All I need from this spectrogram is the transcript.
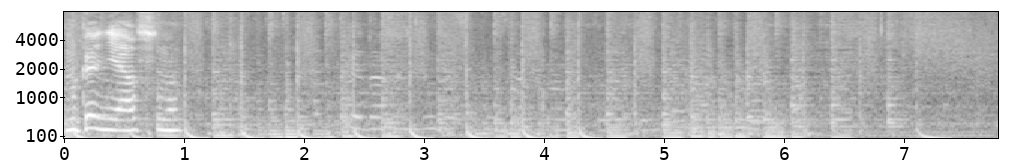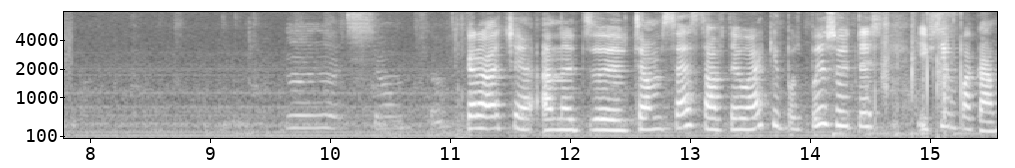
Ну, все. Коротше, а на цьому все. Ставте лайки, підписуйтесь і всім пока.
